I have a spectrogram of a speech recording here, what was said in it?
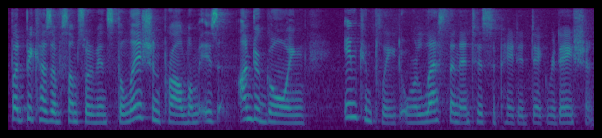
but because of some sort of installation problem is undergoing incomplete or less than anticipated degradation.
